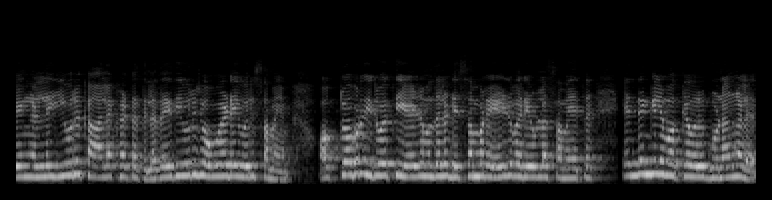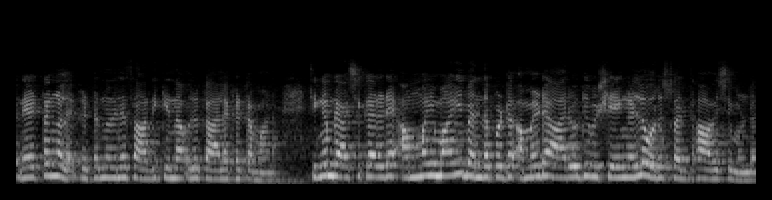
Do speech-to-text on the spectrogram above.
വിഷയങ്ങളിൽ ഈ ഒരു കാലഘട്ടത്തിൽ അതായത് ഈ ഒരു ചൊവ്വയുടെ ഒരു സമയം ഒക്ടോബർ ഇരുപത്തി ഏഴ് മുതൽ ഡിസംബർ ഏഴ് വരെയുള്ള സമയത്ത് എന്തെങ്കിലുമൊക്കെ ഒരു ഗുണങ്ങൾ നേട്ടങ്ങൾ കിട്ടുന്നതിന് സാധിക്കുന്ന ഒരു കാലഘട്ടമാണ്. ചിങ്ങം രാശിക്കാരുടെ അമ്മയുമായി ബന്ധപ്പെട്ട് അമ്മയുടെ ആരോഗ്യ വിഷയങ്ങളിൽ ഒരു ശ്രദ്ധ ആവശ്യമുണ്ട്.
